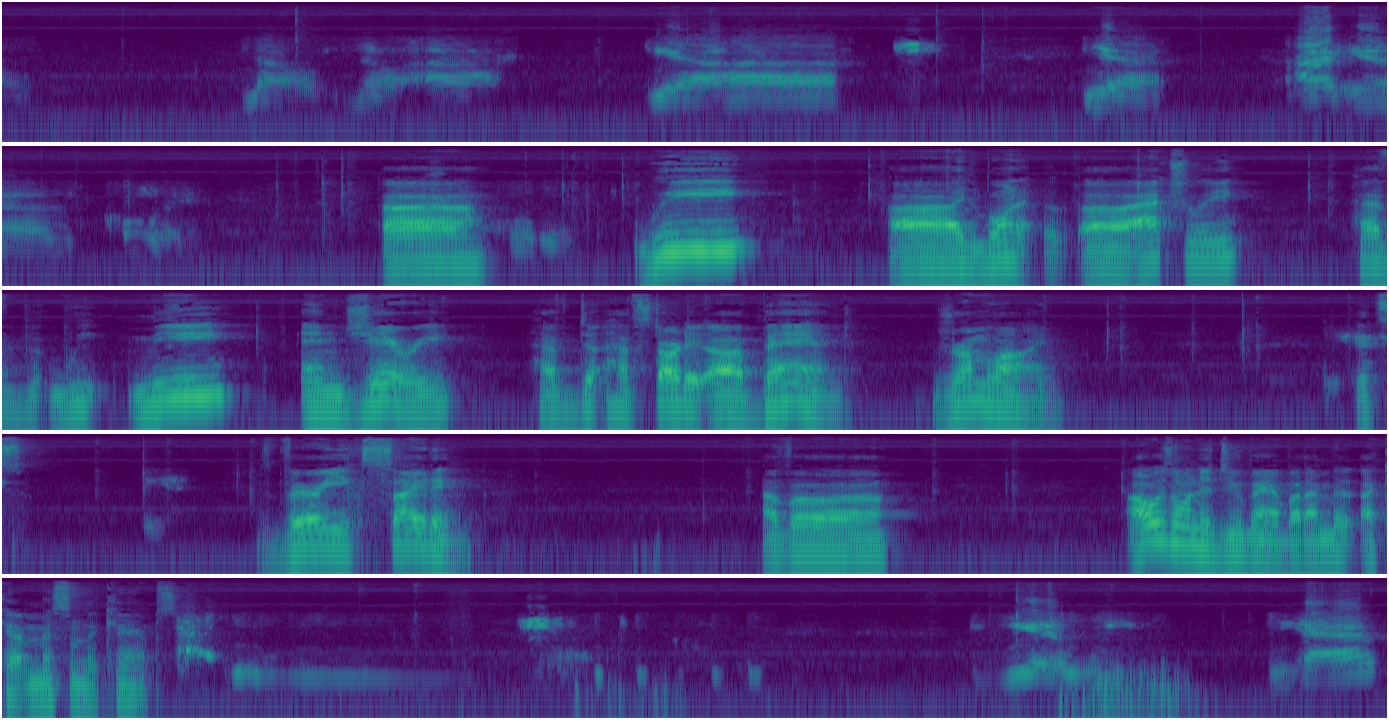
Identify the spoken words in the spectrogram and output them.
No. No. Uh. Yeah. Uh. Yeah. I am cooling. Uh, we uh want uh actually have we me and Jerry have d- have started a band, Drumline. It's it's very exciting. I've uh I always wanted to do band, but I mi- I kept missing the camps. Yeah, we we have.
